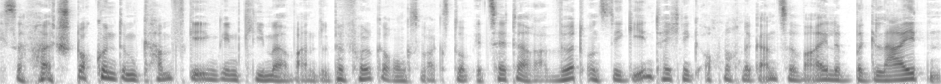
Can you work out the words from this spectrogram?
ich sag mal, stockendem Kampf gegen den Klimawandel, Bevölkerungswachstum, etc., wird uns die Gentechnik auch noch eine ganze Weile begleiten.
